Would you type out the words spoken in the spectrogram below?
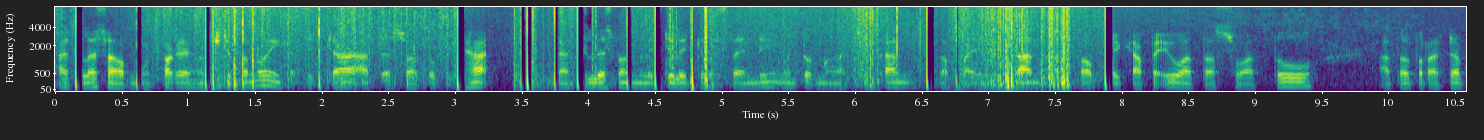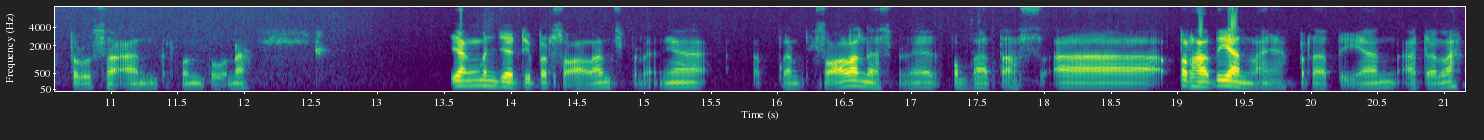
adalah syarat mutlak yang harus dipenuhi ketika ada suatu pihak yang jelas memiliki legal standing untuk mengajukan kepailitan atau PKPU atas suatu atau terhadap perusahaan tertentu. Nah, yang menjadi persoalan sebenarnya bukan persoalan ya sebenarnya pembatas uh, perhatian lah ya perhatian adalah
